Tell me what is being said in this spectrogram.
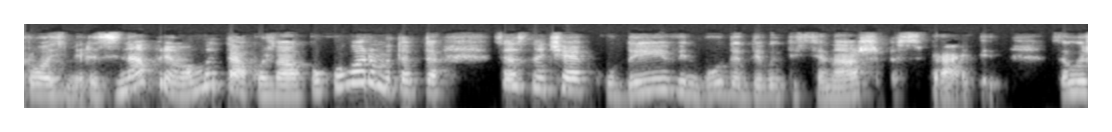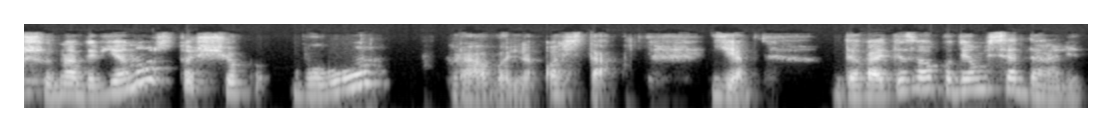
розмір. З напрямом ми також з поговоримо, тобто це означає, куди він буде дивитися наш спрайтинг. Залишу на 90, щоб було правильно. Ось так. Є. Давайте з вами подивимося далі.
